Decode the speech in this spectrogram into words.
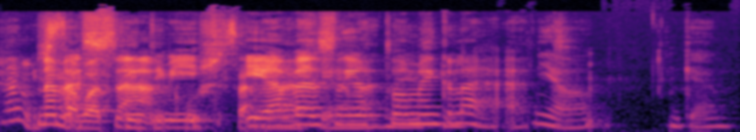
nem, nem ez számít. Élvezni attól még lehet. Ja, igen.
